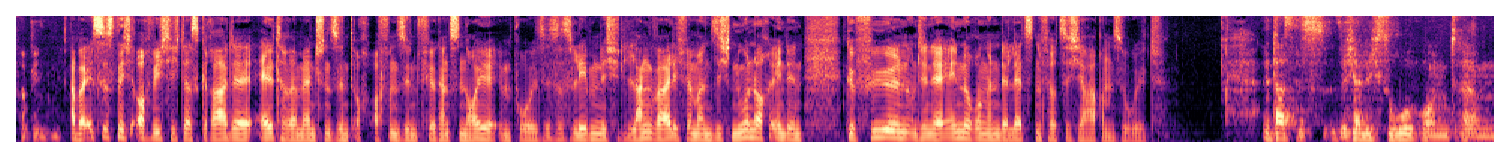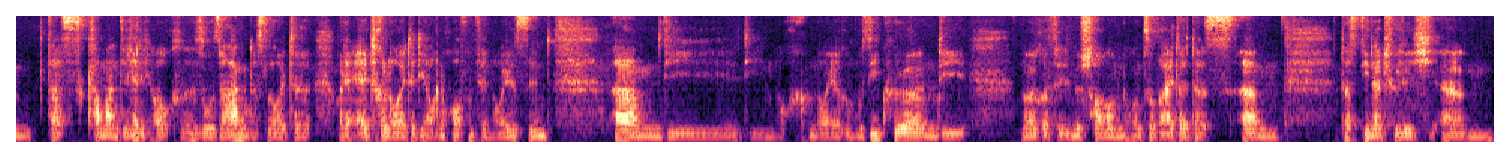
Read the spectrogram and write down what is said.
verbinden. Aber ist es nicht auch wichtig, dass gerade ältere Menschen sind, auch offen sind für ganz neue Impulse? Ist das Leben nicht langweilig, wenn man sich nur noch in den Gefühlen und in Erinnerungen der letzten 40 Jahre suhlt? Das ist sicherlich so und ähm, das kann man sicherlich auch so sagen, dass Leute oder ältere Leute, die auch noch offen für Neues sind, ähm, die, die noch neuere Musik hören, die neuere Filme schauen und so weiter, dass, ähm, dass die natürlich ähm,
